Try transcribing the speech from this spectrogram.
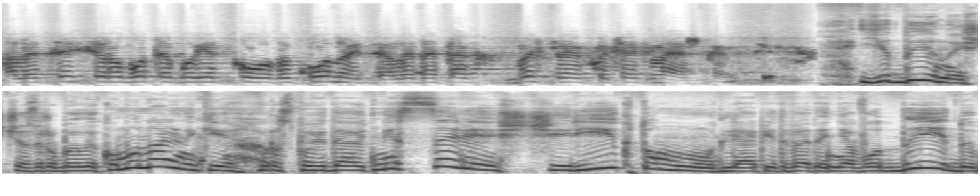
Але ці всі роботи обов'язково виконуються, але не так швидко, як хочуть мешканці. Єдине, що зробили комунальники, розповідають місцеві, ще рік тому для підведення води до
